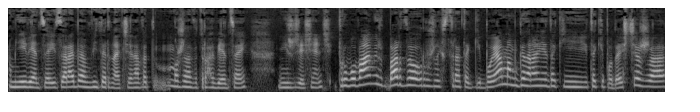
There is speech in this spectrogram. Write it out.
mniej więcej zarabiam w internecie, nawet może nawet trochę więcej niż 10. Próbowałam już bardzo różnych strategii, bo ja mam generalnie taki, takie podejście, że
